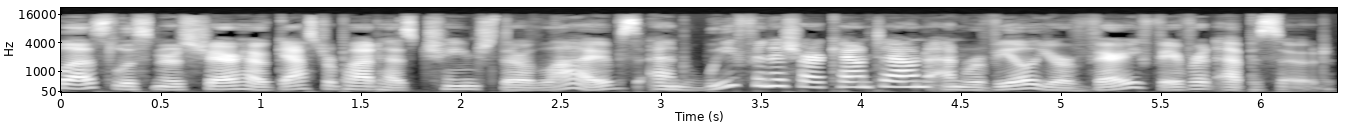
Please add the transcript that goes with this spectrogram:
Plus, listeners share how Gastropod has changed their lives, and we finish our countdown and reveal your very favorite episode.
